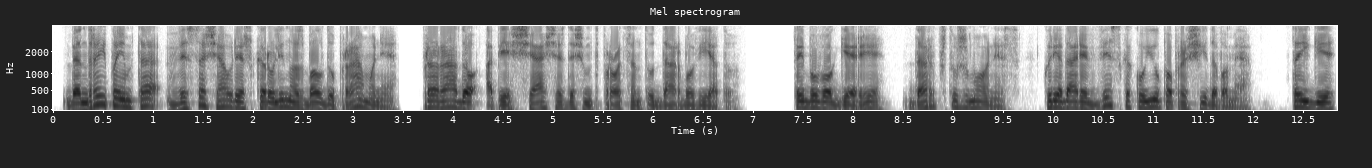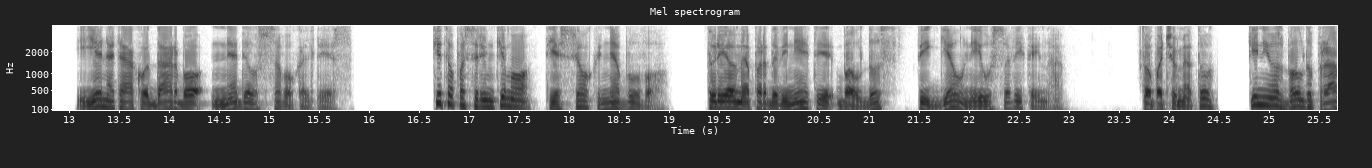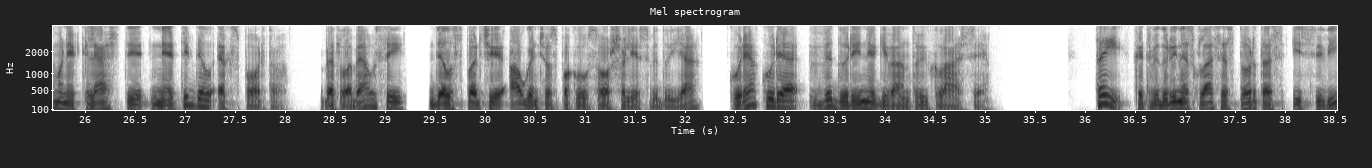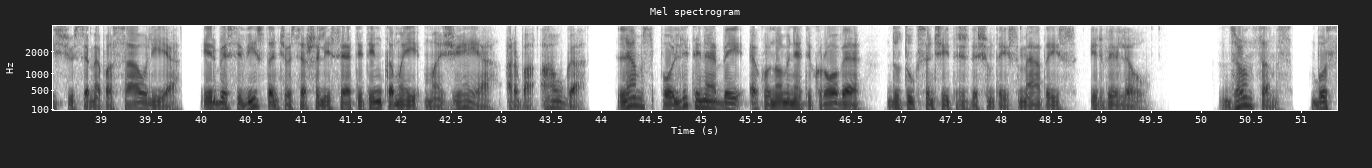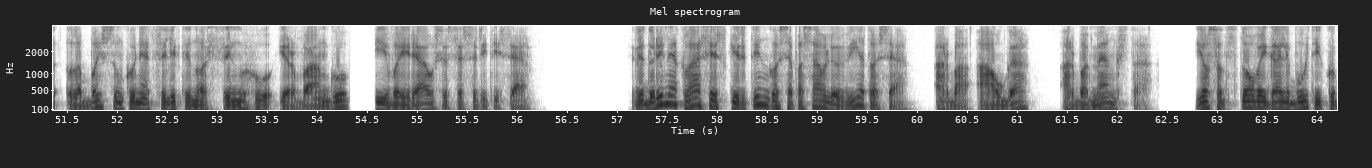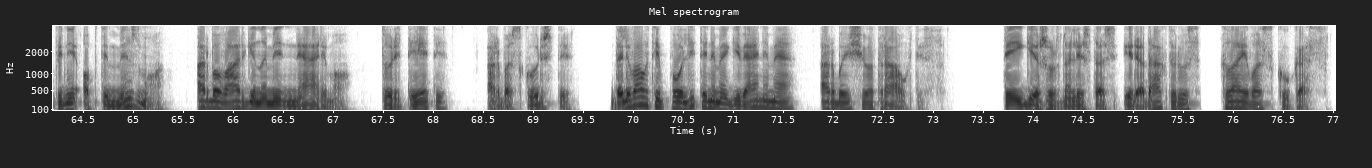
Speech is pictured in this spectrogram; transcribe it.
Bendrai paimta visa Šiaurės Karolinos baldų pramonė prarado apie 60 procentų darbo vietų. Tai buvo geri, darbštų žmonės, kurie darė viską, ko jų paprašydavome. Taigi, jie neteko darbo ne dėl savo kalties. Kito pasirinkimo tiesiog nebuvo. Turėjome pardavinėti baldus pigiau nei už savikainą. Tuo pačiu metu Kinijos baldų pramonė klesti ne tik dėl eksporto, bet labiausiai dėl sparčiai augančios paklausos šalies viduje, kurią kuria vidurinė gyventojų klasė. Tai, kad vidurinės klasės turtas įsivyščiusiame pasaulyje ir besivystančiose šalyse atitinkamai mažėja arba auga, lems politinę bei ekonominę tikrovę 2030 metais ir vėliau. Johnsons bus labai sunku neatsilikti nuo Singhų ir Vangų įvairiausiuose srityse. Vidurinė klasė skirtingose pasaulio vietose arba auga, arba menksta. Jos atstovai gali būti kupini optimizmo arba varginami nerimo, turtėti arba skursti, dalyvauti politinėme gyvenime arba iš jo trauktis. Teigė žurnalistas ir redaktorius Klaivas Kukas.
